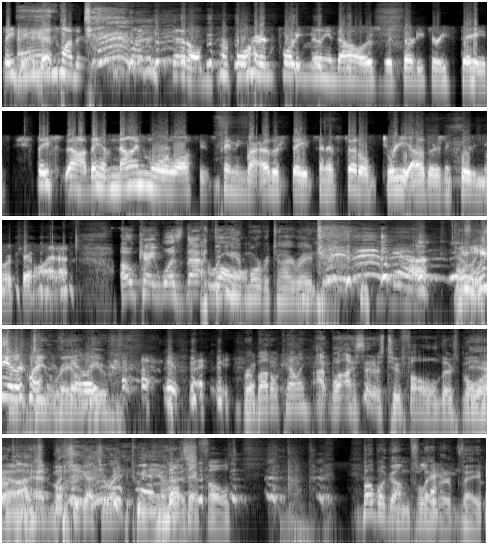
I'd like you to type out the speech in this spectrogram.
they did. That's why they that's why they settled for four hundred forty million dollars with thirty three states. They uh, they have nine more lawsuits pending by other states and have settled three others, including North Carolina. okay, was that I wrong? think you have more of a tirade. Yeah. More Any other questions? derailed Kelly? you. Rebuttal, Kelly? I, well, I said it was twofold. There's more. Yeah, I had but she got you right between the eyes. Multifold. Bubblegum flavor vape.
